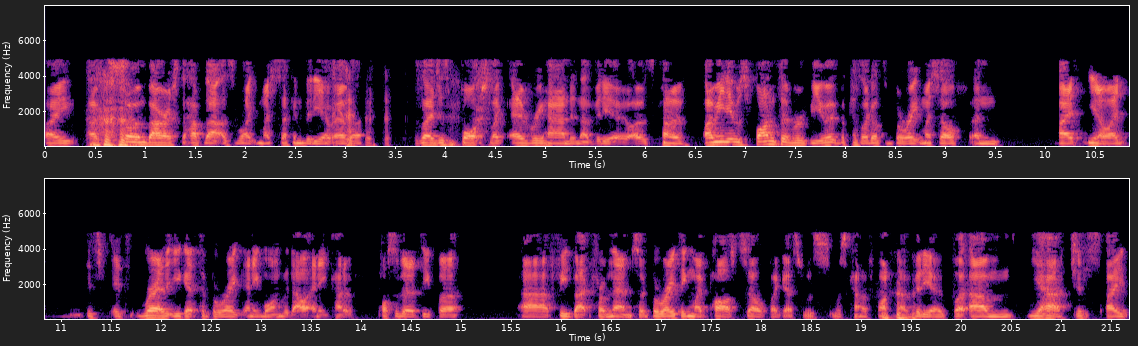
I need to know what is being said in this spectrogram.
I I was so embarrassed to have that as like my second video ever because I just botched like every hand in that video. I was kind of, I mean, it was fun to review it because I got to berate myself and I, you know, I, it's it's rare that you get to berate anyone without any kind of possibility for uh, feedback from them. So berating my past self, I guess, was was kind of fun in that video. But um, yeah, just I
